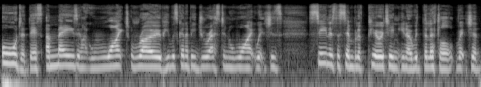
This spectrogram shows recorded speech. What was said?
ordered this amazing like white robe. He was going to be dressed in white which is seen as the symbol of purity and, you know with the little richard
